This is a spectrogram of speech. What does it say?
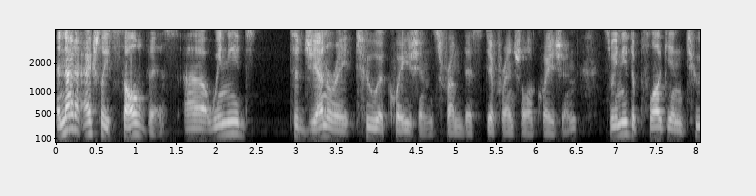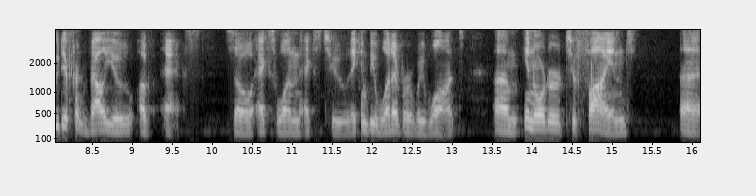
And now to actually solve this, uh, we need to generate two equations from this differential equation. So we need to plug in two different value of x. So x1, x2, they can be whatever we want um, in order to find uh,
